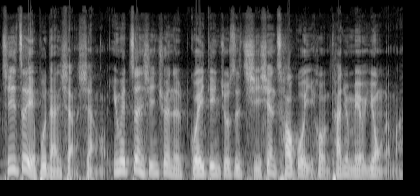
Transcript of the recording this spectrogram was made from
其实这也不难想象哦，因为振兴券的规定就是期限超过以后它就没有用了嘛。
